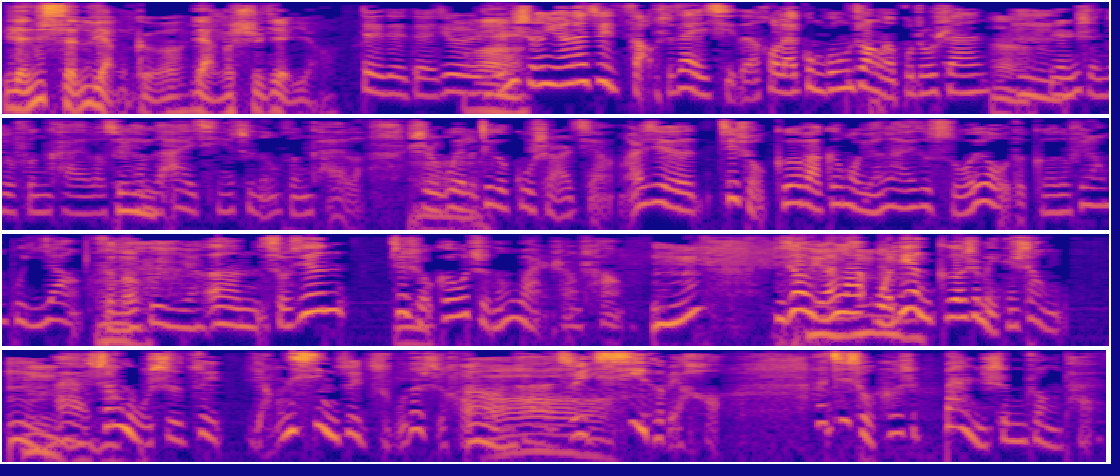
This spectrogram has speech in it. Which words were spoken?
人神两隔，两个世界一样。对对对，就是啊人神原来最早是在一起的，后来共工撞了不周山，嗯人神就分开了，所以他们的爱情也只能分开了，是为了这个故事而讲。而且这首歌吧，跟我原来的所有的歌都非常不一样。怎么不一样？嗯，首先这首歌我只能晚上唱。嗯，你知道原来我练歌是每天上午。嗯哎，上午是最阳性最足的时候，嗯哎，哦所以气特别好。那这首歌是半声状态，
